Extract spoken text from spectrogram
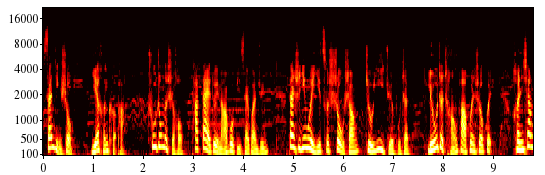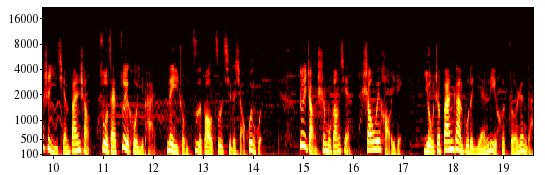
三井寿也很可怕。初中的时候，他带队拿过比赛冠军，但是因为一次受伤就一蹶不振，留着长发混社会，很像是以前班上坐在最后一排那一种自暴自弃的小混混。队长赤木刚宪稍微好一点，有着班干部的严厉和责任感。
